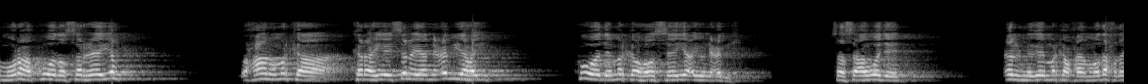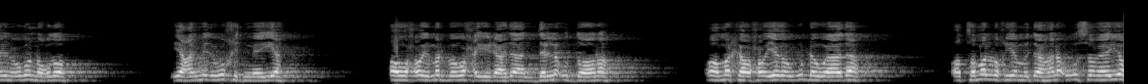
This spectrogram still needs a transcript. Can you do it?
umuuraha kuwooda sarreeya. Waxaanu markaa karaahiyaysanayaa necab yahay kuwooda markaa hooseeya ayuu necab yahay. Saas aawadeed cilmigii marka waxa madaxda inuu ugu noqdo yacni mid ugu khidmeeya oo waxaweye marba waxay yidhaahdaan dalle u doona oo marka waxa iyaga ugu dhowaada oo tamalluq iyo mudaahano ugu sameeyo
